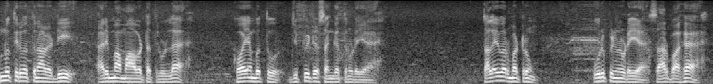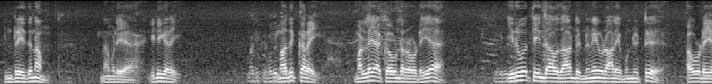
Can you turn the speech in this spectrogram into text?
முந்நூற்றி இருபத்தி நாலு டி அரிமா மாவட்டத்தில் உள்ள கோயம்புத்தூர் ஜுப்பிட்டர் சங்கத்தினுடைய தலைவர் மற்றும் உறுப்பினருடைய சார்பாக இன்றைய தினம் நம்முடைய இடிகரை மதுக்கரை மல்லையா கவுண்டருடைய இருபத்தைந்தாவது ஆண்டு நினைவு நாளை முன்னிட்டு அவருடைய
